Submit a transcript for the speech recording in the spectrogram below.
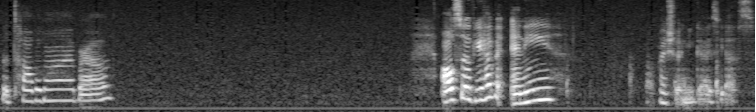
the top of my eyebrow. Also, if you have any, am I showing you guys? Yes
